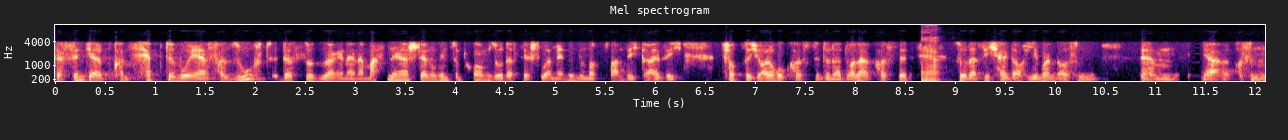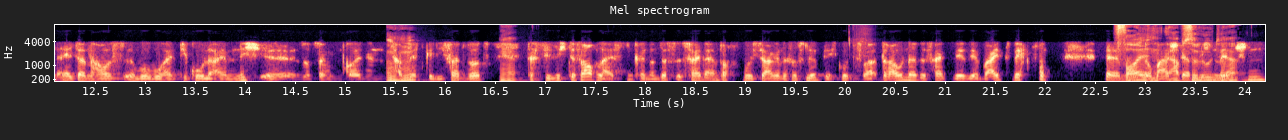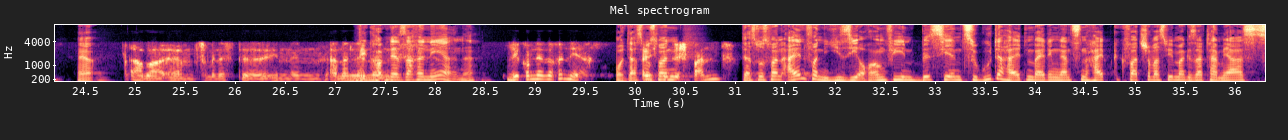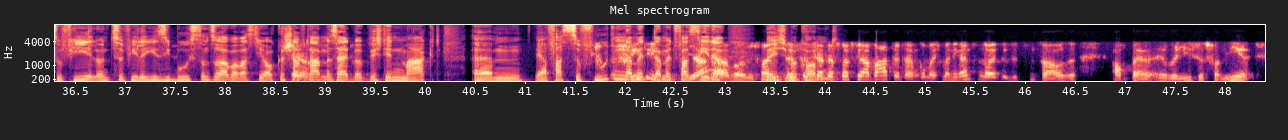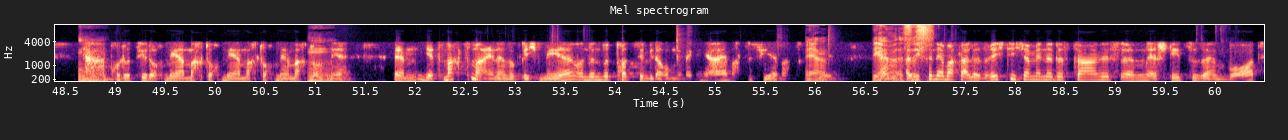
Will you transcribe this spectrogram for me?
das sind ja Konzepte, wo er versucht, das sozusagen in einer Massenherstellung hinzubekommen, so dass der Schuh am Ende nur noch 20, 30, 40 Euro kostet oder Dollar kostet, Ja. so dass sich halt auch jemand aus dem ähm, ja, aus dem Elternhaus, wo, wo halt die Kohle einem nicht äh, sozusagen im goldenen Mhm. Tablett geliefert wird, Ja. dass die sich das auch leisten können. Und das ist halt einfach, wo ich sage, das ist löblich. Gut, zwar 300 ist halt sehr, sehr weit weg vom ähm, Voll, absolut, ja. Menschen, Ja. aber ähm, zumindest äh, in, in anderen Wir Ländern. kommen der Sache näher, ne? wir kommen der Sache näher. Und das Also muss man, gespannt. das muss man allen von Yeezy auch irgendwie ein bisschen zugute halten bei dem ganzen Hype-Gequatsche, was wir immer gesagt haben, ja, es ist zu viel und zu viele Yeezy Boost und so, aber was die auch geschafft Ja. haben, ist halt wirklich den Markt ähm, ja fast zu fluten, damit, damit fast ja, jeder aber ich meine, welche das bekommt. ist ja das, was wir erwartet haben. Guck mal, ich meine, die ganzen Leute sitzen zu Hause, auch bei Releases von mir. Ja, Mhm. produzier doch mehr, mach doch mehr, mach doch mehr, mach doch mehr. Ähm, jetzt macht's mal einer wirklich mehr und dann wird trotzdem wieder rumgemeckert. Ja, er macht zu viel, er macht zu Ja. viel. Ja, ähm, also ich finde, er macht alles richtig am Ende des Tages. Ähm, er steht zu seinem Wort.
